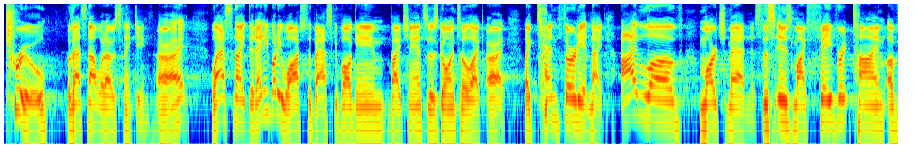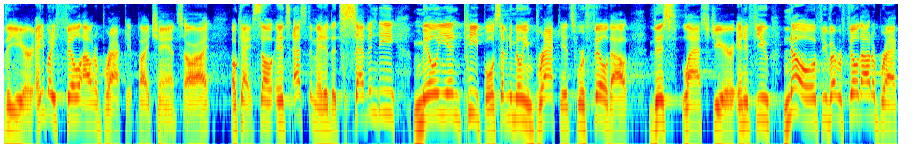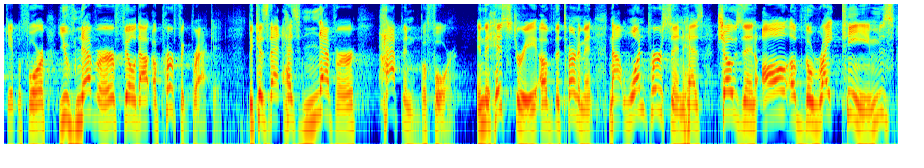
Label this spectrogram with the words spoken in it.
True, but that's not what I was thinking, all right? Last night, did anybody watch the basketball game by chance? It was going to like, all right, like 10:30 at night. I love March Madness. This is my favorite time of the year. Anybody fill out a bracket by chance? All right. Okay, so it's estimated that 70 million people, 70 million brackets were filled out this last year. And if you know, if you've ever filled out a bracket before, you've never filled out a perfect bracket because that has never happened before. In the history of the tournament, not one person has chosen all of the right teams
